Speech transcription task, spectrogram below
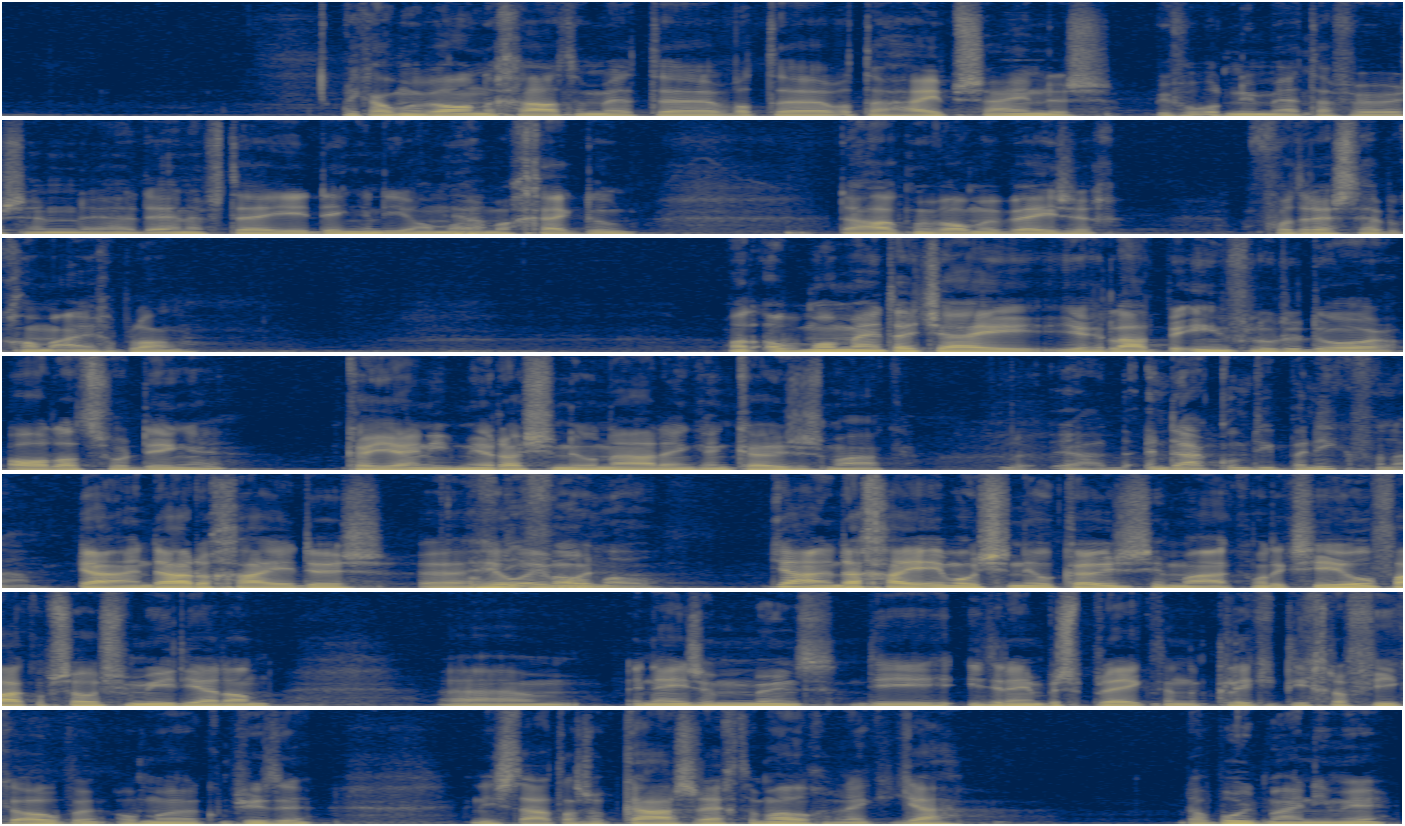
Ik hou me wel in de gaten met eh, wat, wat de hypes zijn. Dus bijvoorbeeld nu Metaverse en de NFT-dingen die allemaal Ja. helemaal gek doen. Daar hou ik me wel mee bezig. Voor de rest heb ik gewoon mijn eigen plan. Want op het moment dat jij je laat beïnvloeden door al dat soort dingen, kan jij niet meer rationeel nadenken en keuzes maken. Ja, en daar komt die paniek vandaan. Ja, en daardoor ga je dus eh, heel die emo- FOMO. ja, en daar ga je emotioneel keuzes in maken. Want ik zie heel vaak op social media dan ehm, ineens een munt die iedereen bespreekt. En dan klik ik die grafiek open op mijn computer. En die staat dan zo kaarsrecht omhoog. En dan denk ik, ja, dat boeit mij niet meer.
